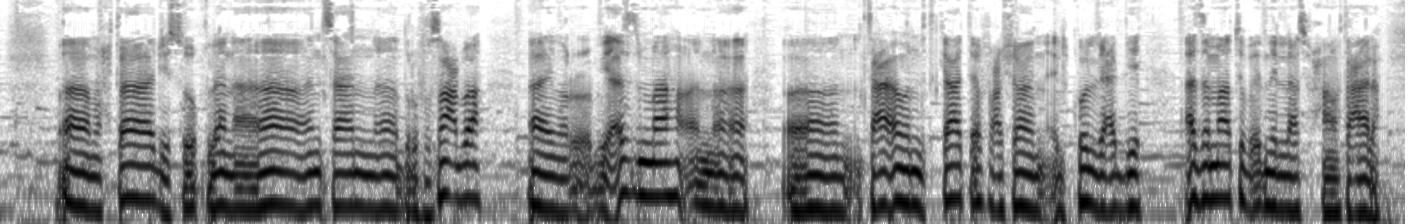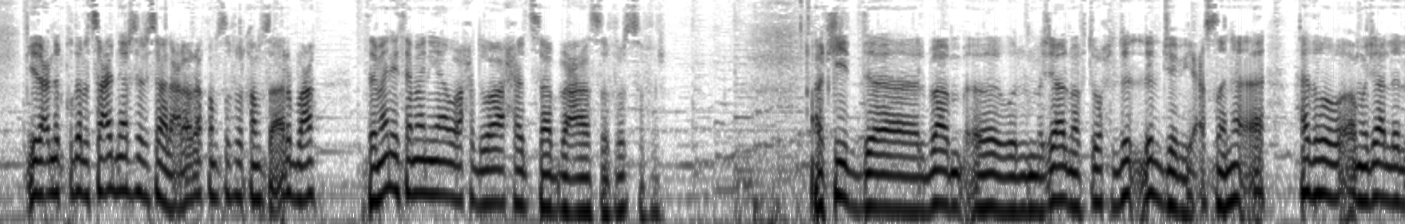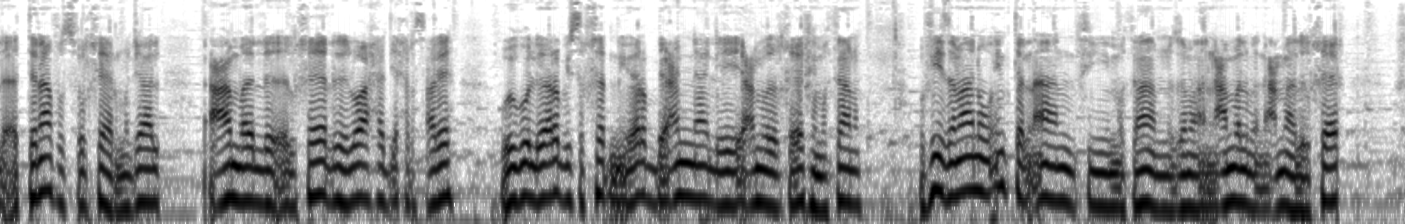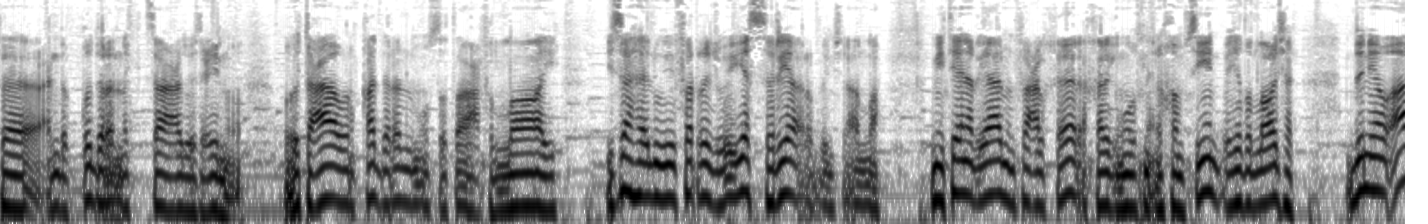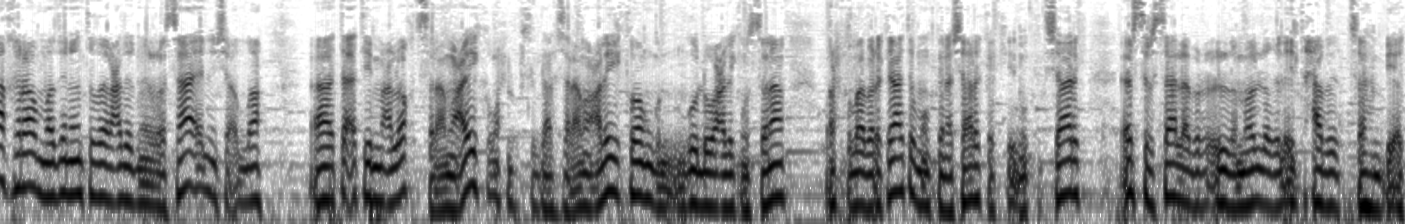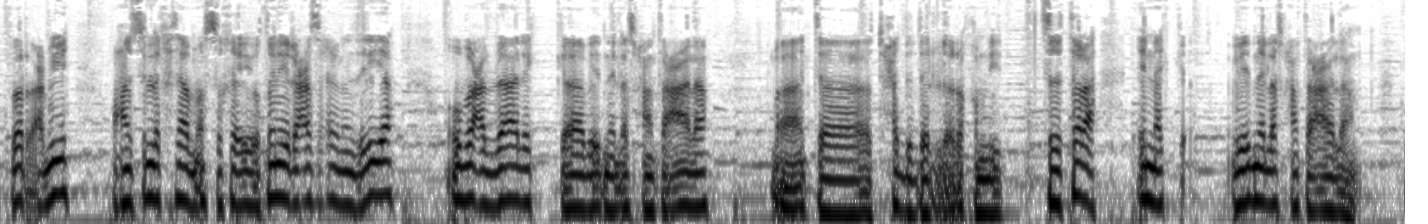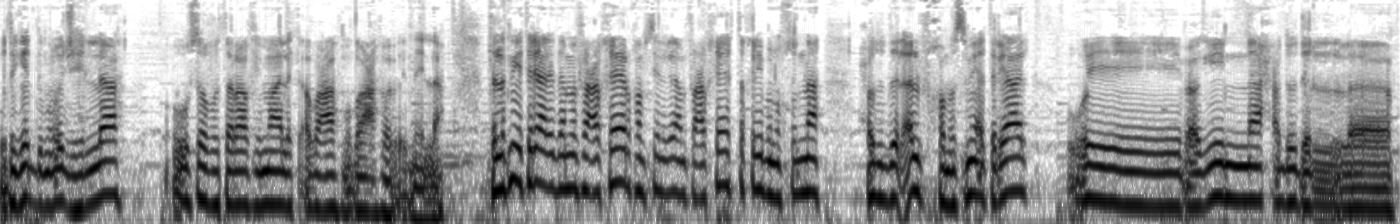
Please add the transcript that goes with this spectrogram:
محتاج يسوق لنا آه، آه، ظروفه صعبة يمر بأزمة نتعاون نتكاتف عشان الكل يعدي أزماته بإذن الله سبحانه وتعالى. إذا عندك قدرة تساعدني أرسل رسالة على رقم صفر خمسة أربعة ثمانية ثمانية واحد واحد سبعة صفر صفر. أكيد آه، الباب آه، والمجال مفتوح للجميع. أصلا هذا هو مجال التنافس في الخير مجال عمل الخير اللي الواحد يحرص عليه ويقول يا رب يسخرني يا رب يعنا لعمل الخير في مكانه. وفي زمانه وانت الآن في مكان زمان عمل من أعمال الخير فعندك قدرة إنك تساعد وتعين وتعاون قدر المستطاع فالله يسهل ويفرج وييسر يا رب إن شاء الله. 200 ريال من فعل خير اخر رقمه 52 بيض الله وجهك. دنيا وآخرة وما زلنا ننتظر عدد من الرسائل إن شاء الله. تأتي مع الوقت. السلام عليكم ورحمة الله السلام عليكم. نقول وعليكم السلام ورحمة الله وبركاته. ممكن أشارك أكيد ممكن تشارك. ارسل رسالة بالمبلغ اللي انت حابب تساهم به تبرع به وحنرسل لك حساب مؤسسه خيريه وطنيه رعاية صحية منزليه وبعد ذلك آه بإذن الله سبحانه وتعالى أنت تحدد الرقم اللي ترى إنك بإذن الله سبحانه وتعالى وتقدم لوجه الله وسوف ترى في مالك أضعاف مضاعفة بإذن الله. 300 ريال إذا ما فعل خير و50 ريال فعل خير تقريبا وصلنا حدود ال 1500 ريال وباقي لنا حدود ال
